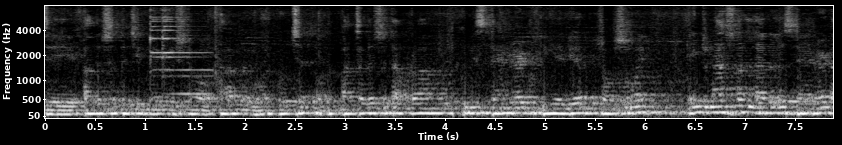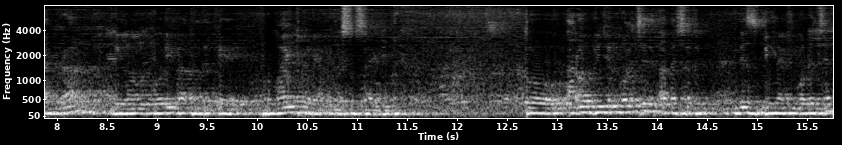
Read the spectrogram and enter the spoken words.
যে তাদের সাথে চিন্ময় কৃষ্ণ খারাপ ব্যবহার করছেন অর্থাৎ বাচ্চাদের সাথে আমরা খুবই স্ট্যান্ডার্ড বিহেভিয়ার সবসময় ইন্টারন্যাশনাল লেভেলের স্ট্যান্ডার্ড আমরা বিলং করি বা তাদেরকে প্রোভাইড করি আমাদের সোসাইটিতে তো। তারা অভিযোগ করেছে তাদের সাথে মিসবিহেভ করেছেন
